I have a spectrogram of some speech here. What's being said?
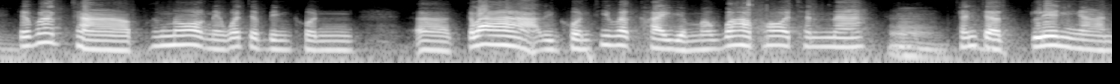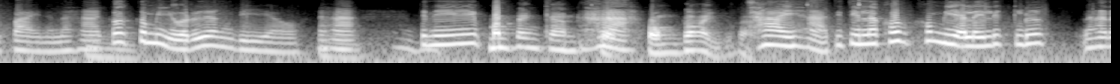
มแต่ว่าฉาบข้างนอกเนี่ยว่าจะเป็นคนเอ่อ กล้าเป็นคนที่ว่าใครอย่ามาว่าพ่อฉันนะอืมฉันจะเล่นงานไปนะนะคะอืมก็ก็มีอยู่เรื่องเดียวนะคะทีนี้มันเป็นการกดค่ะปมด้อยหรือเปล่าใช่ค่ะจริงๆแล้วเขาเขามีอะไรลึกๆนะคะ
